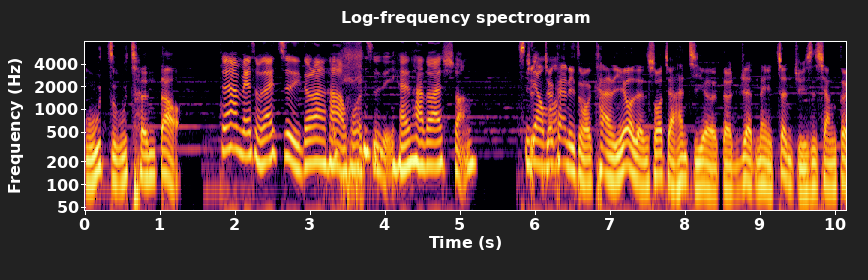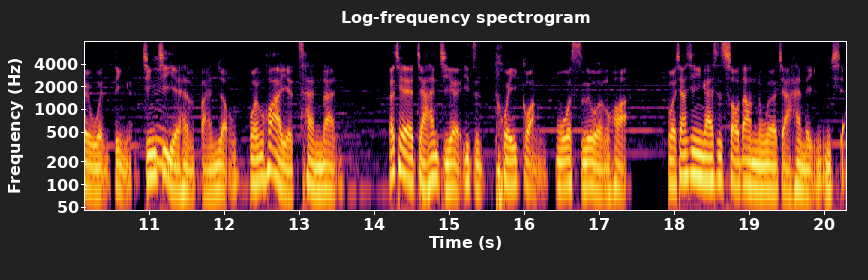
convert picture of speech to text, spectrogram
无足称道。所以他没什么在治理，都让他老婆治理，还是他都在爽？是这样吗？就，就看你怎么看。也有人说贾汉吉尔的任内政局是相对稳定的，经济也很繁荣，嗯、文化也灿烂，而且贾汉吉尔一直推广波斯文化，我相信应该是受到努尔贾汉的影响。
